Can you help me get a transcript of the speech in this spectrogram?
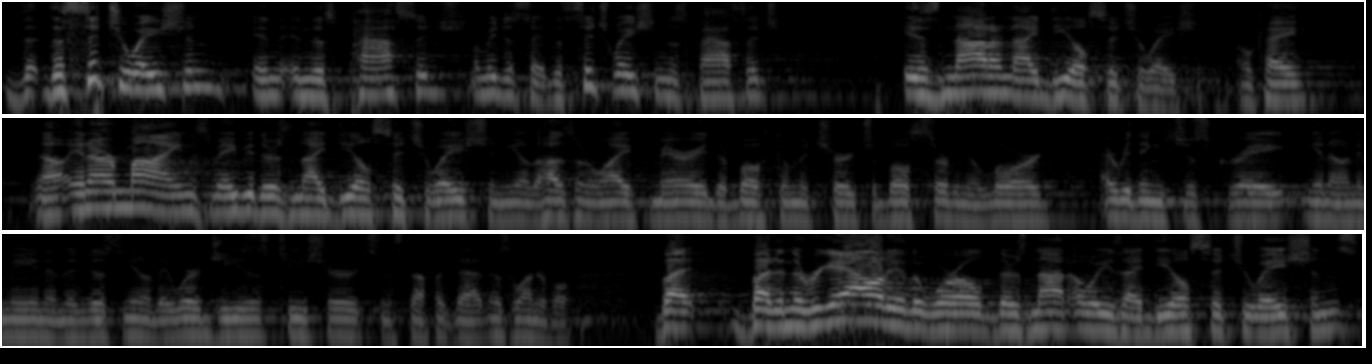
the situation in, in this passage, let me just say, the situation in this passage is not an ideal situation, okay? Now, in our minds, maybe there's an ideal situation. You know, the husband and wife married, they're both going to church, they're both serving the Lord, everything's just great, you know what I mean? And they just, you know, they wear Jesus t shirts and stuff like that, and it's wonderful. But, but in the reality of the world, there's not always ideal situations.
